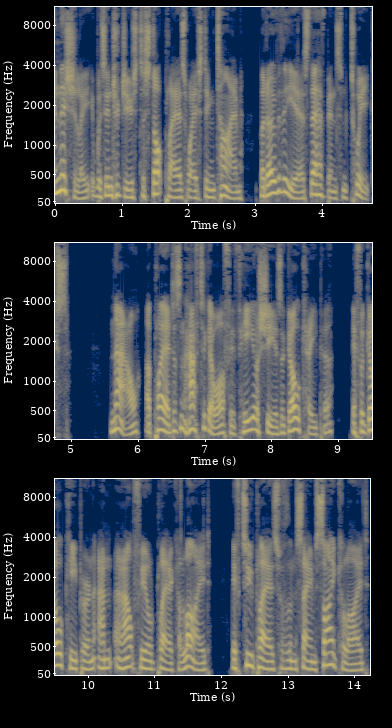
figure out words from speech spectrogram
Initially, it was introduced to stop players wasting time, but over the years there have been some tweaks. Now, a player doesn't have to go off if he or she is a goalkeeper, if a goalkeeper and an outfield player collide, if two players from the same side collide,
